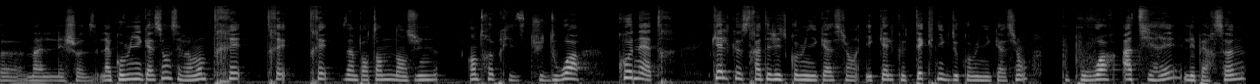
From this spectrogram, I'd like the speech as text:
euh, mal les choses. La communication c'est vraiment très très très importante dans une entreprise. Tu dois connaître quelques stratégies de communication et quelques techniques de communication pour pouvoir attirer les personnes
